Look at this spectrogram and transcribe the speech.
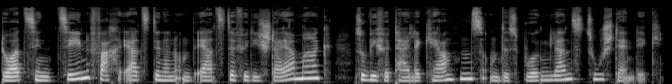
Dort sind zehn Fachärztinnen und Ärzte für die Steiermark sowie für Teile Kärntens und des Burgenlands zuständig.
